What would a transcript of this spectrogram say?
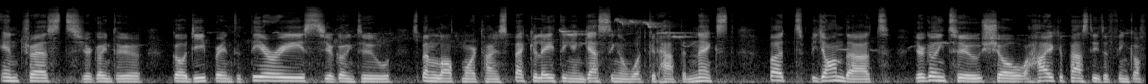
interests, you're going to go deeper into theories, you're going to spend a lot more time speculating and guessing on what could happen next. But beyond that, you're going to show a higher capacity to think of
